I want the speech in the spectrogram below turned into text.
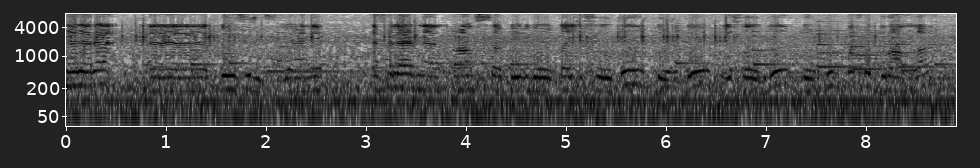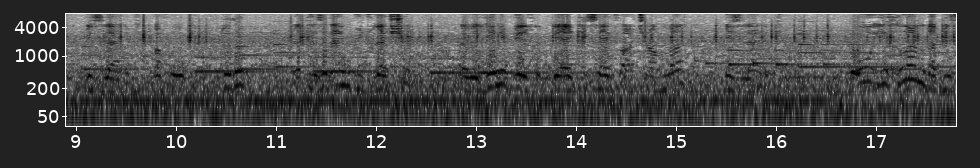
nələrə e, dözürük? Yəni dəfələrlə hansısa bir yolda yıxıldı, durdu, yıxıldı, durdu. Bax o duranlar bizlərik. Bax o durub e, təzədən gücləşib e, yeni bir deyək ki, səhifə açanlar bizlərik. O yıxılan da biz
